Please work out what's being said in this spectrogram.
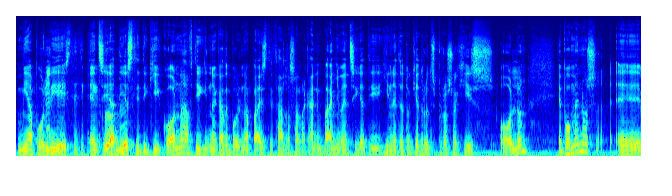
μια πολύ Αντιαισθητική έτσι, εικόνα. αντιαισθητική εικόνα. Αυτή η γυναίκα δεν μπορεί να πάει στη θάλασσα να κάνει μπάνιο έτσι, γιατί γίνεται το κέντρο της προσοχής όλων. Επομένως, ε,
